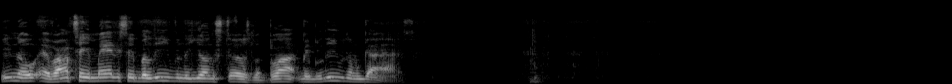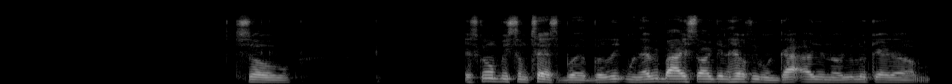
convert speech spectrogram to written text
You know, Avonte Maddox, they believe in the youngsters. LeBlanc, they believe in them guys. So it's gonna be some tests, but believe, when everybody start getting healthy, when God, you know, you look at um,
